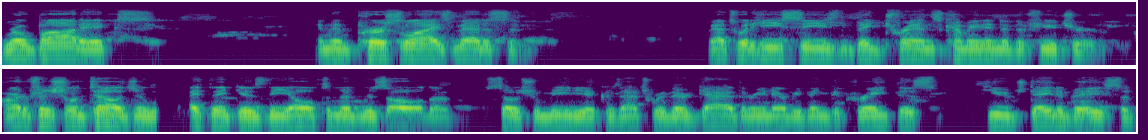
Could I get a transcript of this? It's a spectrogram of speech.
robotics and then personalized medicine. That's what he sees the big trends coming into the future. Artificial intelligence i think is the ultimate result of social media because that's where they're gathering everything to create this huge database of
